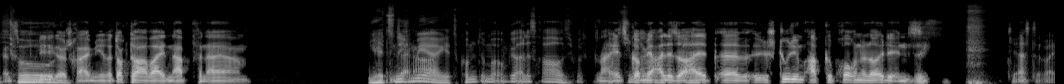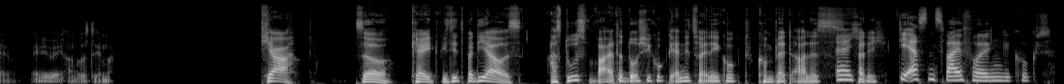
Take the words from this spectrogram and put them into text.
Ganz. Politiker schreiben ihre Doktorarbeiten ab. Von daher, Jetzt nicht mehr, jetzt kommt immer irgendwie alles raus. Ich weiß, na, jetzt kommen ja alle so halb äh, Studium abgebrochene Leute in die erste Reihe. Anyway, anderes Thema. Tja, so, Kate, wie sieht's bei dir aus? Hast du es weiter durchgeguckt, Ende zu Ende geguckt, komplett alles Äh, ich hab fertig? die ersten zwei Folgen geguckt.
